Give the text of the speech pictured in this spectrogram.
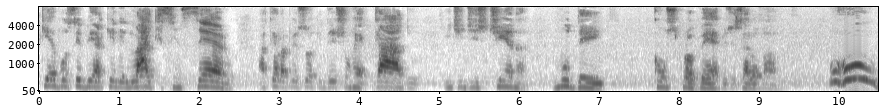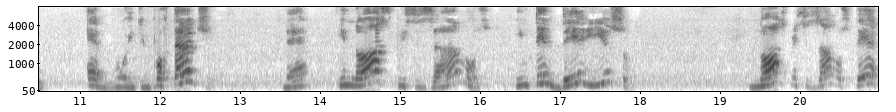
Que é você ver aquele like sincero, aquela pessoa que deixa um recado e te destina. Mudei com os provérbios de Salomão. Uhul! é muito importante, né? E nós precisamos entender isso. Nós precisamos ter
